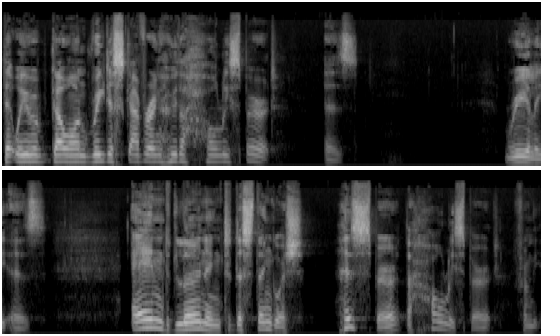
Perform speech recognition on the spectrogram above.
that we will go on rediscovering who the Holy Spirit is, really is, and learning to distinguish His Spirit, the Holy Spirit, from the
